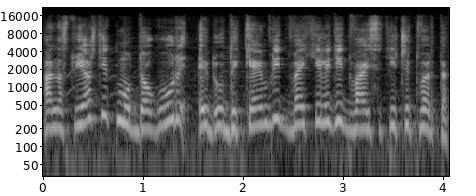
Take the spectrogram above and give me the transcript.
а настоящият му договор е до декември 2024.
